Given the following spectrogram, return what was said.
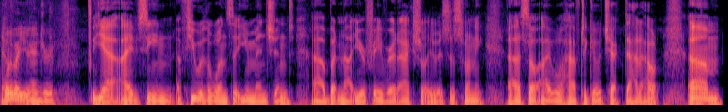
what about you andrew Yeah, I've seen a few of the ones that you mentioned, uh, but not your favorite actually, which is funny. Uh, so I will have to go check that out. Um,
